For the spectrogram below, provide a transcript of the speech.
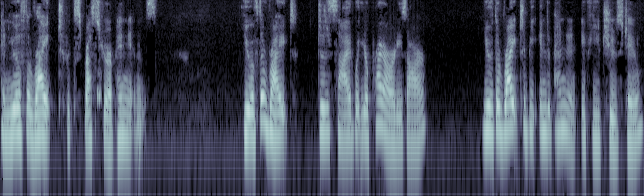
And you have the right to express your opinions. You have the right to decide what your priorities are. You have the right to be independent if you choose to.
